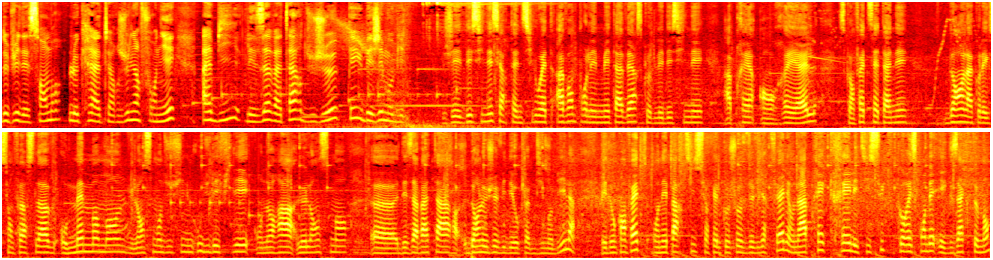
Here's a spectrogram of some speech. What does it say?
Depuis décembre, le créateur Julien Fournier habille les avatars du jeu PUBG Mobile. J'ai dessiné certaines silhouettes avant pour les métaverses que de les dessiner après en réel. Parce qu'en fait, cette année, dans la collection First Love, au même moment du lancement du film ou du défilé, on aura le lancement euh, des avatars dans le jeu vidéo PUBG Mobile. Et donc en fait, on est parti sur quelque chose de virtuel et on a après créé les tissus qui correspondaient exactement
